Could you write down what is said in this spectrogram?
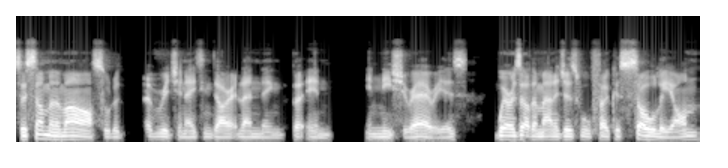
So some of them are sort of originating direct lending, but in, in niche areas whereas other managers will focus solely on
